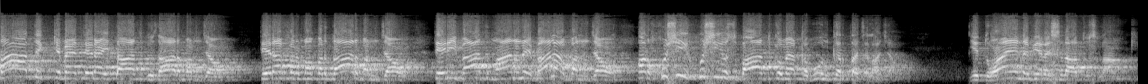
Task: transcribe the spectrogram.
تعاط کہ میں تیرا اطاعت گزار بن جاؤں، تیرا فرما بردار بن جاؤں، تیری بات ماننے والا بن جاؤں اور خوشی خوشی اس بات کو میں قبول کرتا چلا جاؤں۔ یہ دعائیں نبی علیہ السلاۃ اسلام کی۔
